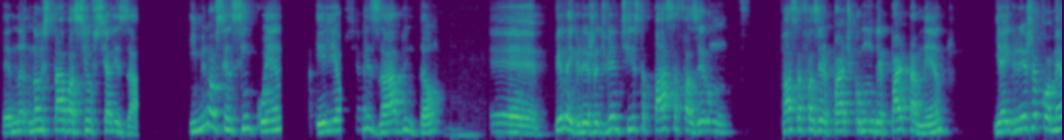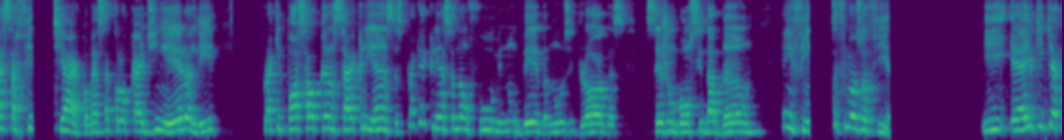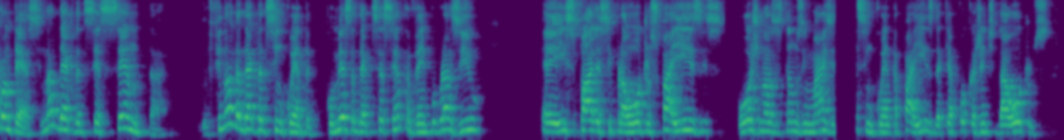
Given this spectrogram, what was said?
é, não estava assim oficializado. Em 1950, ele é oficializado, então, é, pela Igreja Adventista, passa a fazer um passa a fazer parte como um departamento e a igreja começa a financiar, começa a colocar dinheiro ali para que possa alcançar crianças, para que a criança não fume, não beba, não use drogas, seja um bom cidadão, enfim, essa filosofia. E aí o que, que acontece? Na década de 60, final da década de 50, começo da década de 60, vem para o Brasil, é, espalha-se para outros países. Hoje nós estamos em mais de 50 países, daqui a pouco a gente dá outros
